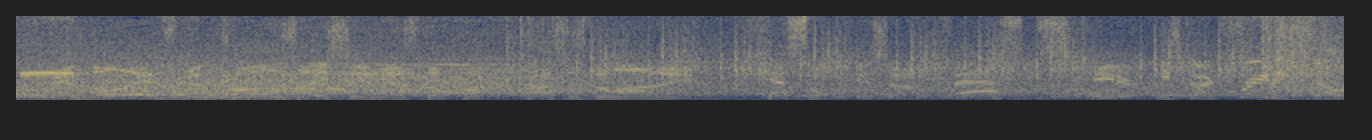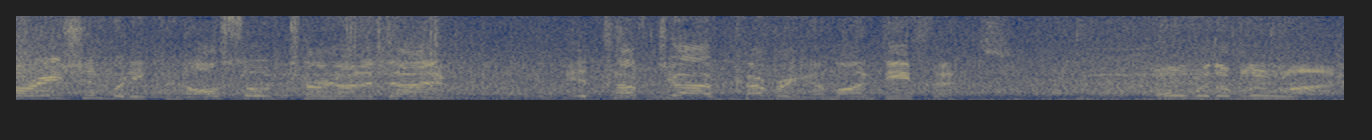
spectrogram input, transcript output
And the linesman calls icing as the puck crosses the line. Kessel is a fast skater. He's got great acceleration, but he can also turn on a dime. It'd be a tough job covering him on defense. Over the blue line.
